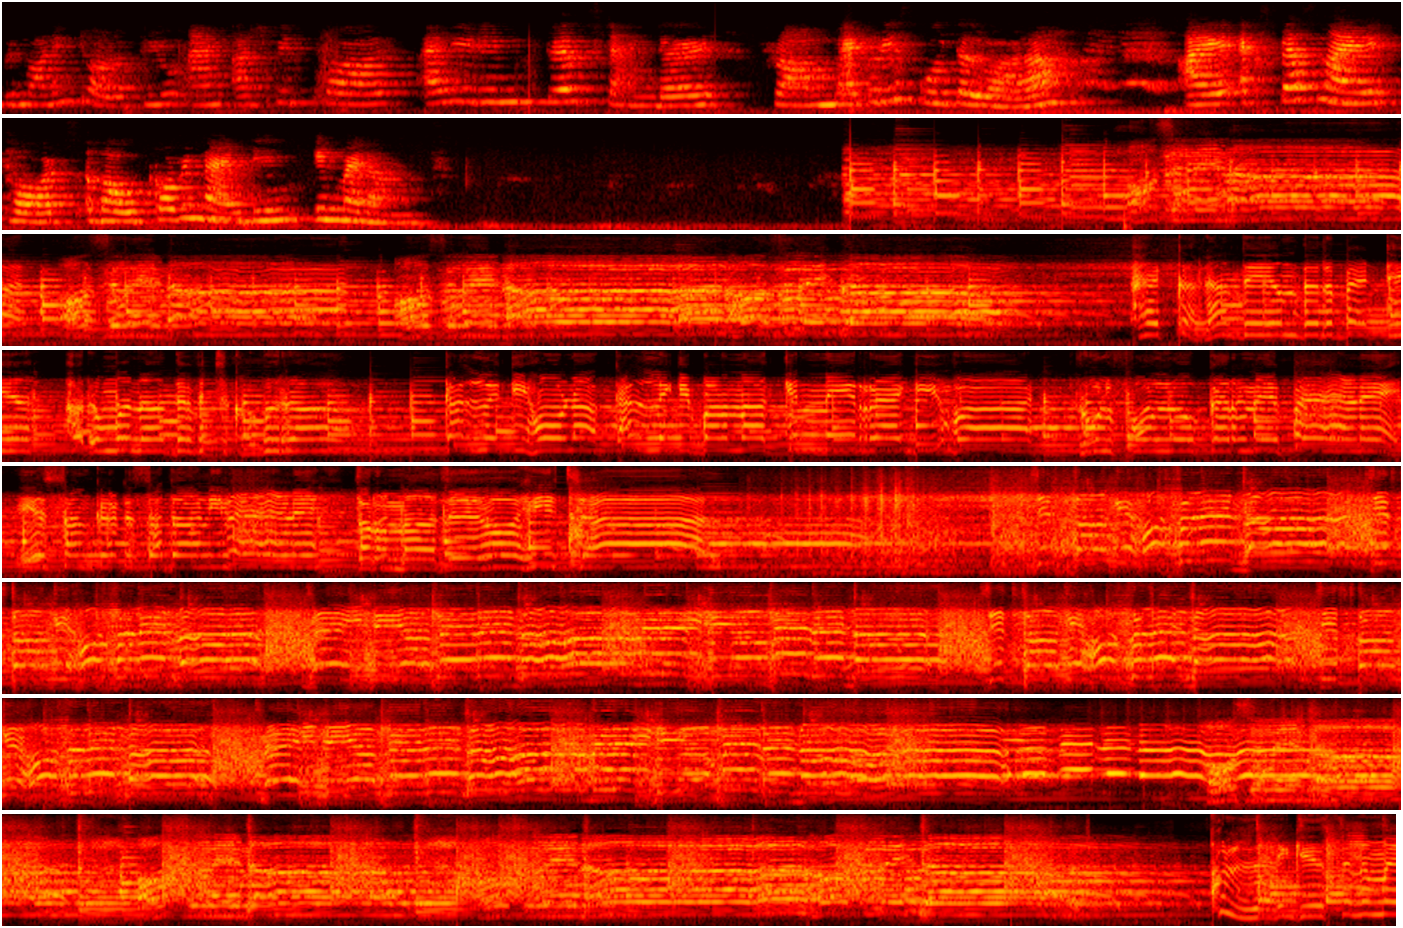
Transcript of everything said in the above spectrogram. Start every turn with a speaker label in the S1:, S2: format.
S1: Good morning to all of you. I am Arshpreet Kaur. I read in 12th standard from Meritorious School, Talwara. I express my thoughts about COVID-19 in my dance. Oselenar, Oselenar, Oselenar. கண்ணிலே Let it get a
